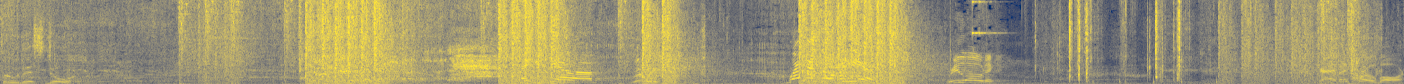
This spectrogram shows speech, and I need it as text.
through this door. Taken care of. Weapons over here. Reloading. Grabbing a crowbar.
